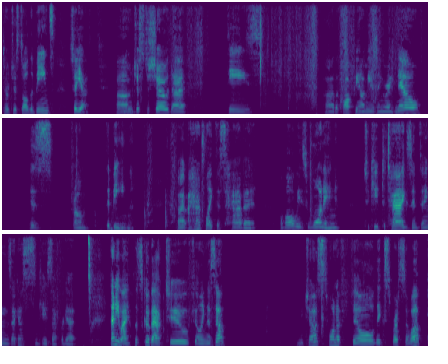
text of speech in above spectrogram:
They're just all the beans. So yeah, um, just to show that these, uh, the coffee I'm using right now is from the bean. But I have like this habit of always wanting to keep the tags and things, I guess in case I forget. Anyway, let's go back to filling this up. You just want to fill the espresso up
